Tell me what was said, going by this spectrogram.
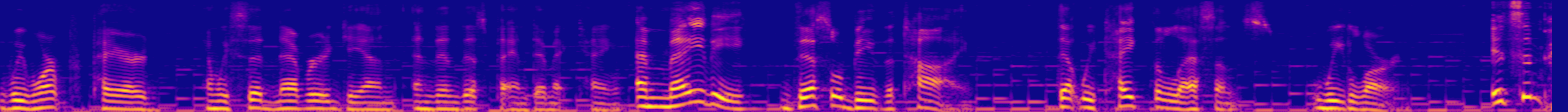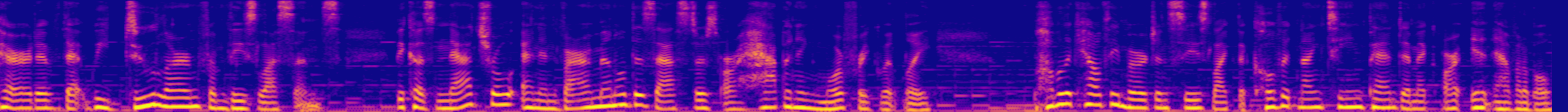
we weren't prepared and we said never again. And then this pandemic came. And maybe this will be the time that we take the lessons we learn. It's imperative that we do learn from these lessons because natural and environmental disasters are happening more frequently. Public health emergencies like the COVID 19 pandemic are inevitable,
